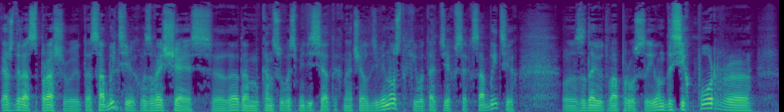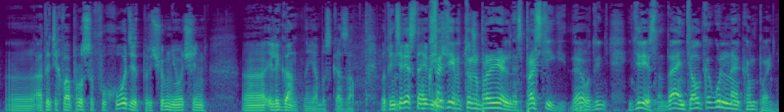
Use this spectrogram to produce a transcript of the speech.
каждый раз спрашивают о событиях, возвращаясь э, да, там, к концу 80-х, началу 90-х, и вот о тех всех событиях задают вопросы. И он до сих пор от этих вопросов уходит, причем не очень элегантно, я бы сказал. Вот интересная ну, вещь. Кстати, тоже про реальность, про стиги. Да? Mm. Вот интересно, да, антиалкогольная кампания.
